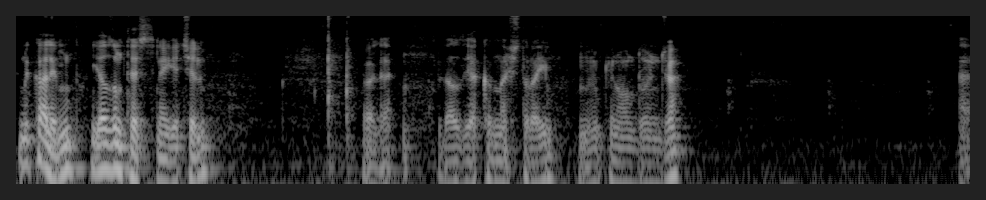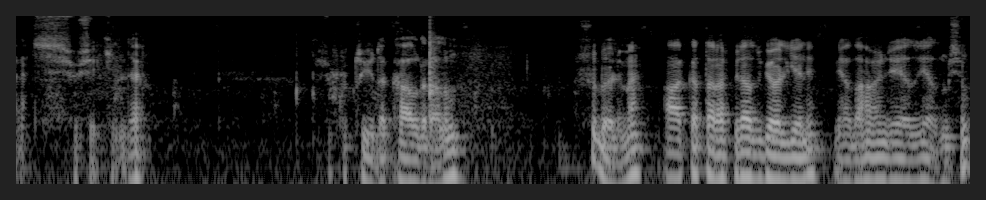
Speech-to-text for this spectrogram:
Şimdi kalemin yazım testine geçelim. Böyle biraz yakınlaştırayım mümkün olduğunca. Evet şu şekilde. Kutuyu da kaldıralım. Şu bölüme arka taraf biraz gölgeli. Ya daha önce yazı yazmışım.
